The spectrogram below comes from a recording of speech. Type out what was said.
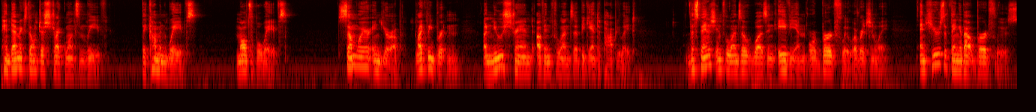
pandemics don't just strike once and leave. They come in waves, multiple waves. Somewhere in Europe, likely Britain, a new strand of influenza began to populate. The Spanish influenza was an avian or bird flu originally. And here's the thing about bird flus,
